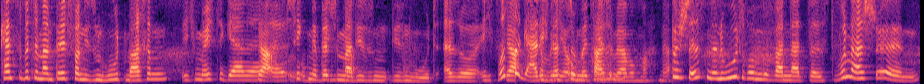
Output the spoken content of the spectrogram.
Kannst du bitte mal ein Bild von diesem Hut machen? Ich möchte gerne, ja, äh, schick mir bitte mal diesen, diesen Hut. Also ich wusste ja, gar nicht, dass du mit diesem machen, beschissenen Hut rumgewandert bist. Wunderschön.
